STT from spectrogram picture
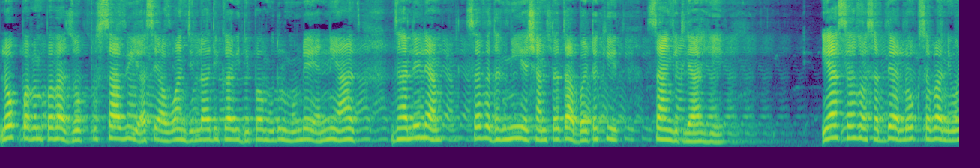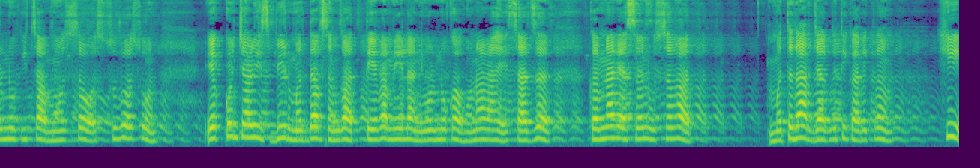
लोकपरंपरा जोपसावी असे आव्हान जिल्हाधिकारी दीपा मुदुल मुंडे यांनी आज झालेल्या सर्वधर्मीय शांतता बैठकीत सांगितले आहे. यासह सध्या लोकसभा निवडणुकीचा महोत्सव सुरू असून एकोणचाळीस बीड मतदारसंघात तेरा मेला निवडणुका होणार आहे साजर करणाऱ्या सण उत्सवात मतदार जागृती कार्यक्रम ही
